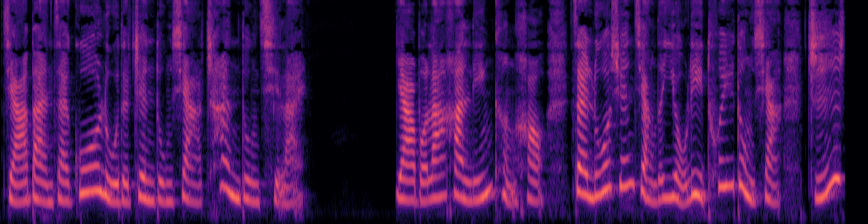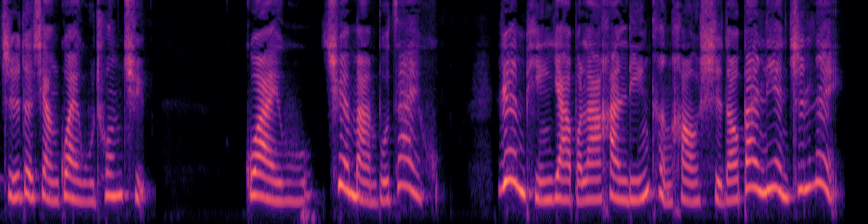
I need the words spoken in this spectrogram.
甲板在锅炉的震动下颤动起来。亚伯拉罕·林肯号在螺旋桨的有力推动下，直直地向怪物冲去，怪物却满不在乎。任凭亚伯拉罕·林肯号驶到半链之内，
